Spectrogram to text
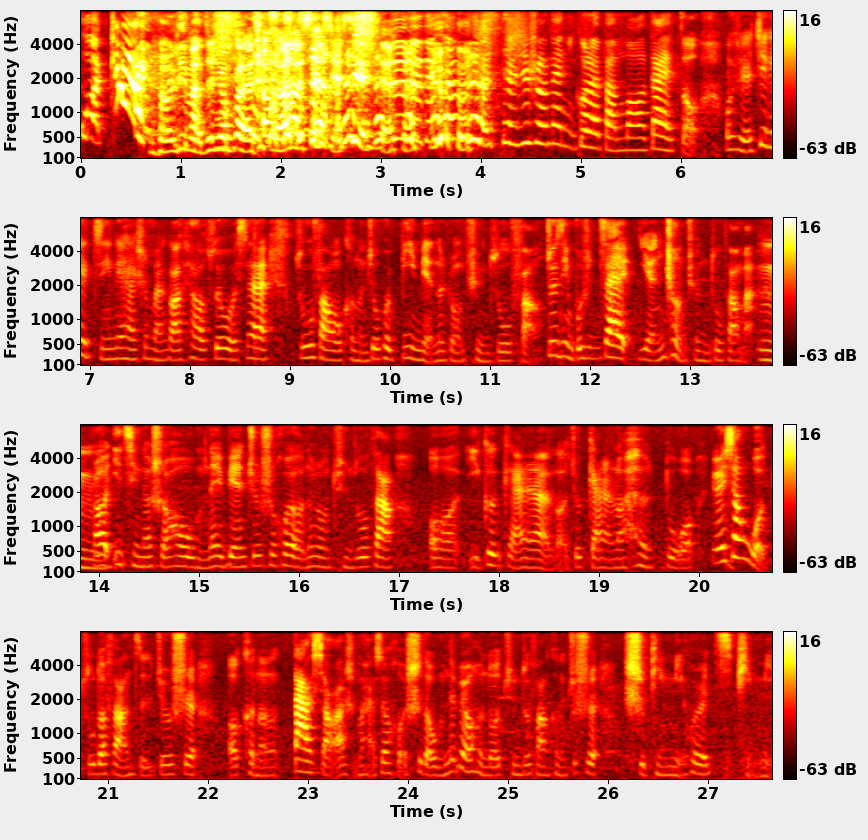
我这儿 然后立马就又过来敲门了，谢谢谢谢。对对对，他他就说，那你过来把猫带走。我觉得这个经历还是蛮搞笑的，所以我现在租房，我可能就会避免那种群租房。最近不是在盐城群租房嘛，嗯然后疫情的时候，我们那边就是会有那种群租房，呃，一个感染了就感染了很多。因为像我租的房子就是。呃，可能大小啊什么还算合适的。我们那边有很多群租房，可能就是十平米或者几平米，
